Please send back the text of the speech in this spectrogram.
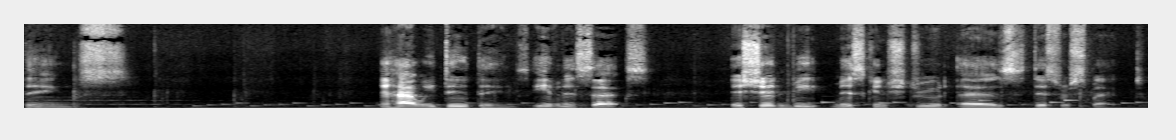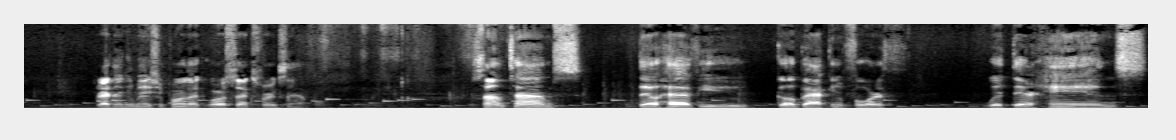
things and how we do things, even in sex, it shouldn't be misconstrued as disrespect. But I think it makes your point like oral sex, for example. Sometimes they'll have you go back and forth with their hands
